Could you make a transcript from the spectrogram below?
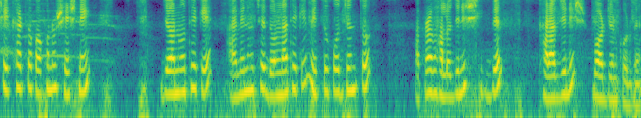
শিক্ষার তো কখনো শেষ নেই। জন্ম থেকে আই মিন হচ্ছে দোলনা থেকে মৃত্যু পর্যন্ত আপনারা ভালো জিনিস শিখবেন, খারাপ জিনিস বর্জন করবেন।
